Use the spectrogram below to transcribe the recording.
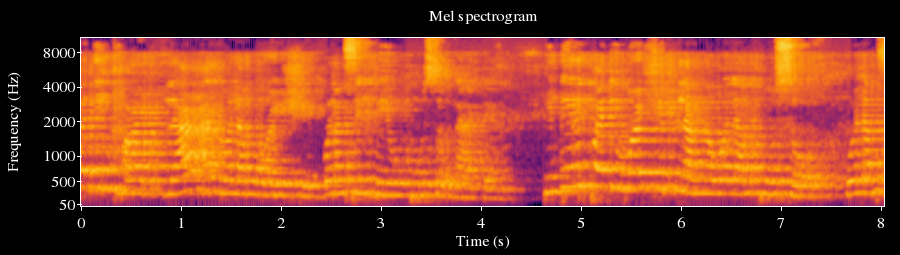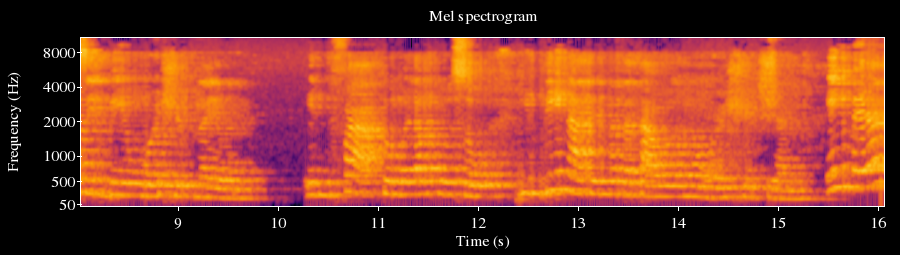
pwedeng heart lang at walang worship. Walang silbi yung puso natin. Hindi rin pwedeng worship lang na walang puso. Walang silbi yung worship na yun. In fact, kung walang puso, hindi natin matatawag na worship yan. Amen?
